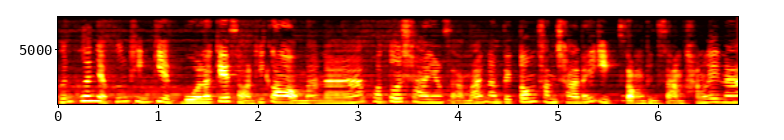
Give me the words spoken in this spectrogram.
เพื่อนๆ อย่าเพิ่งทิ้งเกลียบบัวและเกสรที่กองออกมานะ เพราะตัวชายังสามารถนำไปต้มทำชาได้อีก 2-3 ครั้งเลยนะ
